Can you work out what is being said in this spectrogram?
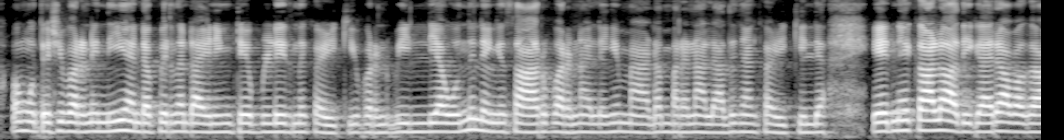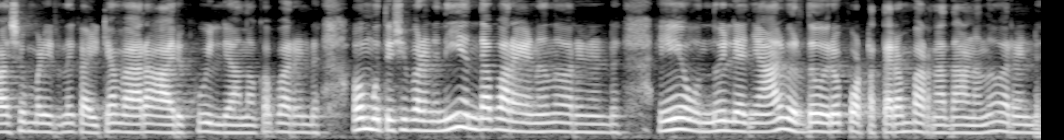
അപ്പോൾ മുത്തശ്ശി പറഞ്ഞു നീ എന്റെ ഒപ്പം ഇരുന്ന് ഡൈനിങ് ടേബിളിൽ ഇരുന്ന് കഴിക്കുക പറഞ്ഞു ഇല്ല ഒന്നില്ലെങ്കിൽ സാറ് പറയണം അല്ലെങ്കിൽ മാഡം പറയണം അല്ലാതെ ഞാൻ കഴിക്കില്ല. എന്നെക്കാളും അധികാരം അവകാശം ഇവിടെ ഇരുന്ന് കഴിക്കാൻ വേറെ ആർക്കും ഇല്ല എന്നൊക്കെ പറയുന്നുണ്ട് അപ്പോൾ മുത്തശ്ശി പറയുന്നത് നീ എന്താ പറയണമെന്ന് പറയുന്നുണ്ട് ഏ ഒന്നുമില്ല ഞാൻ വെറുതെ ഓരോ പൊട്ടത്തരം പറഞ്ഞതാണെന്ന് പറയുന്നുണ്ട്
